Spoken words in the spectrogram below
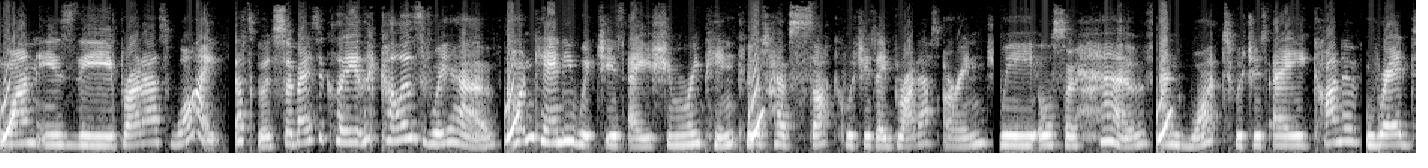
One is the Bright Ass White. That's good. So basically the colours we have Cotton Candy, which is a shimmery pink. We also have Suck, which is a bright ass orange. We also have And What, which is a kind of red,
